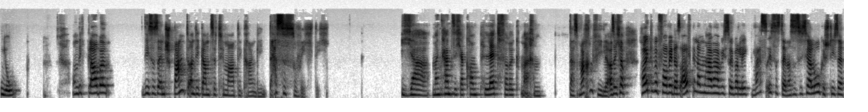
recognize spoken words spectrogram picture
Jo. Und ich glaube, dieses entspannt an die ganze Thematik rangehen, das ist so wichtig. Ja, man kann sich ja komplett verrückt machen. Das machen viele. Also ich habe heute, bevor wir das aufgenommen haben, habe ich so überlegt, was ist es denn? Also es ist ja logisch, diese,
